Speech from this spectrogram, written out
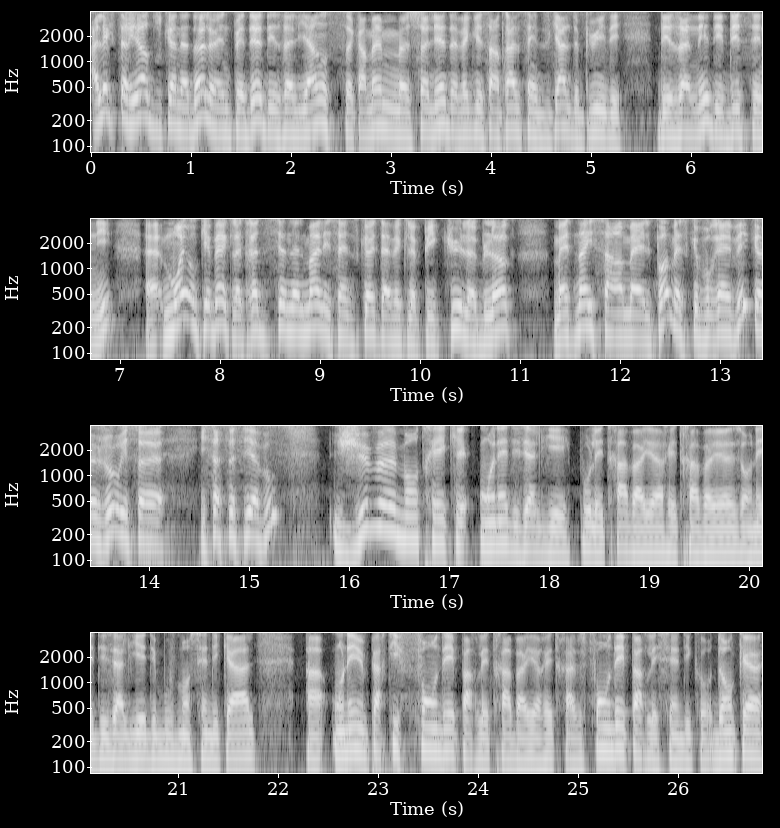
à l'extérieur du Canada, le NPD a des alliances quand même solides avec les centrales syndicales depuis des, années, des décennies. Euh, moins au Québec, traditionnellement, les syndicats étaient avec le PQ, le Bloc. Maintenant, ils s'en mêlent pas. Mais est-ce que vous rêvez qu'un jour, ils s'associent à vous? Je veux montrer qu'on est des alliés pour les travailleurs et travailleuses. On est des alliés du mouvement syndical. Euh, on est une partie fondée par les travailleurs et travailleuses, fondée par les syndicats. Donc, euh,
